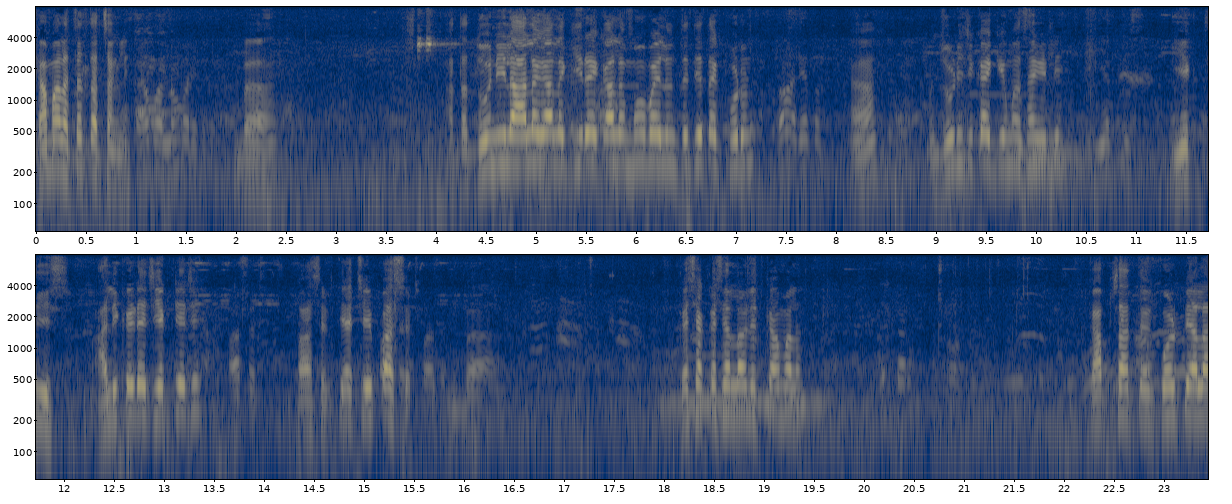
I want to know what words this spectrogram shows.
कामाला चालतात चांगले. कामाला नंबर आहे बर. आता दोन्हीला अलग अलग गिरायक आलं मोबाईलहून तर देतात फोडून. हा जोडीची काय किंमत सांगितली? एकतीस. एकतीस. अलीकड्याचे एकट्याचे? पासष्ट. त्याचे पासष्ट. बर. कशा कशाला लावलेत कामाला? कापसात कोळप्याला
